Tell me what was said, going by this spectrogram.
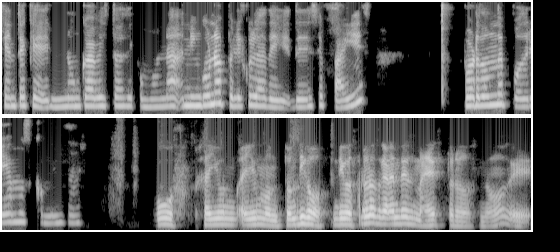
gente que nunca ha visto así como una, ninguna película de, de ese país, ¿por dónde podríamos comenzar? Uf, pues hay un, hay un montón, digo, digo, son los grandes maestros, ¿no? De,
